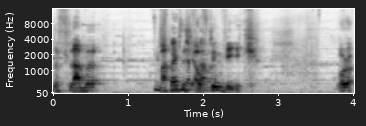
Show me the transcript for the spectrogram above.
eine Flamme machen sich auf Flamme. den Weg. Oder?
